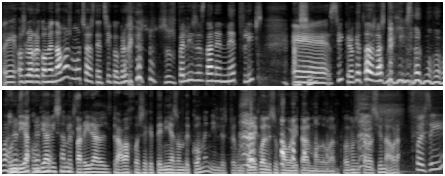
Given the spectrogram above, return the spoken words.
Eh, os lo recomendamos mucho a este chico. Creo que sus pelis están en Netflix. ¿Ah, sí? Eh, sí? creo que todas las pelis de Almodóvar. Un día, un día avísame Netflix. para ir al trabajo ese que tenías donde comen y les preguntaré cuál es su favorita de Almodóvar. Podemos estar así una hora. Pues sí.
